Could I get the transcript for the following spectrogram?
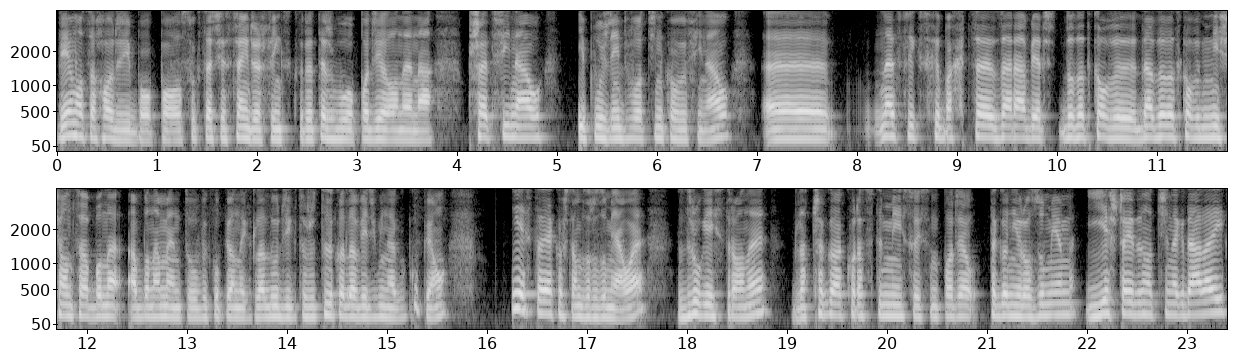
wiem o co chodzi, bo po sukcesie Stranger Things, które też było podzielone na przedfinał i później dwuodcinkowy finał, e, Netflix chyba chce zarabiać dodatkowy, na dodatkowym miesiącu abona, abonamentu wykupionych dla ludzi, którzy tylko dla Wiedźmina go kupią. I Jest to jakoś tam zrozumiałe. Z drugiej strony, dlaczego akurat w tym miejscu jest ten podział, tego nie rozumiem. Jeszcze jeden odcinek dalej,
